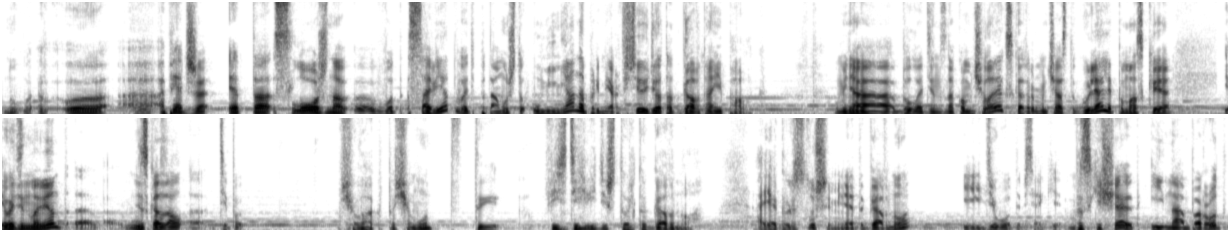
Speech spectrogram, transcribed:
Ну, э, э, опять же, это сложно э, вот советовать, потому что у меня, например, все идет от говна и палок. У меня был один знакомый человек, с которым мы часто гуляли по Москве, и в один момент мне сказал, типа, чувак, почему ты везде видишь только говно. А я говорю, слушай, меня это говно и идиоты всякие восхищают и наоборот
